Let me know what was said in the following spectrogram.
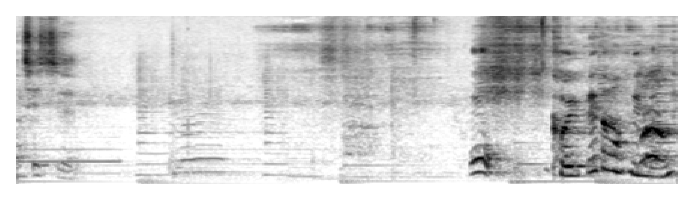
꾸덕한 치즈. 오 거의 뺏어 먹는 건데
